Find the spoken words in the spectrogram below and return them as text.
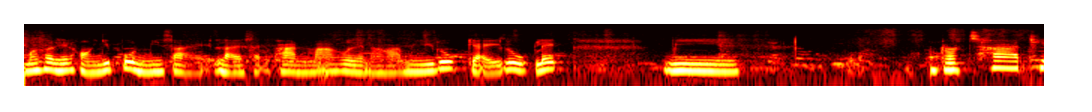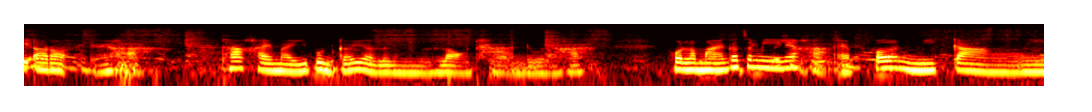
มะเขือเทศของญี่ปุ่นมีสายหลายสายพันธุ์มากเลยนะคะ มีลูกใหญ่ลูกเล็ก มีรสชาติที่อร่อยด้วยค่ะ ถ้าใครมาญี่ปุ่นก็อย่าลืมลองทานดูนะคะ ผลไม้ก็จะมีเนี่ยค่ะแอปเปิลมีกัง มี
